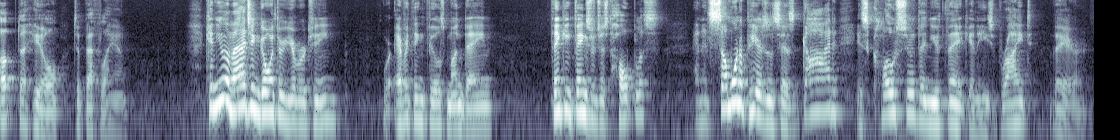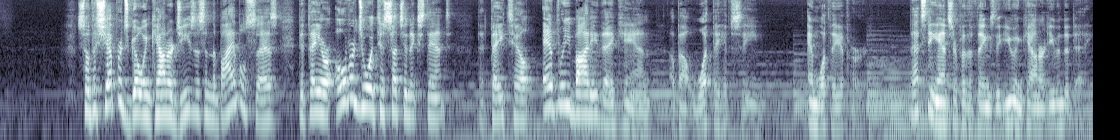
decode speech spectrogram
up the hill to Bethlehem. Can you imagine going through your routine where everything feels mundane? thinking things are just hopeless. And then someone appears and says, God is closer than you think, and He's right there. So the shepherds go encounter Jesus, and the Bible says that they are overjoyed to such an extent that they tell everybody they can about what they have seen and what they have heard. That's the answer for the things that you encounter even today.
